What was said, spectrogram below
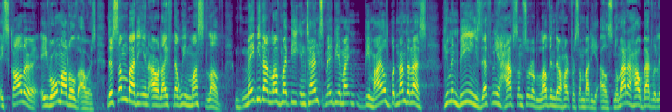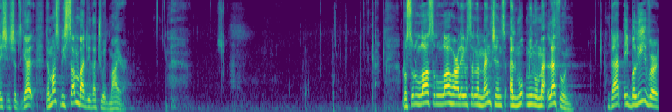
a scholar, a role model of ours. There's somebody in our life that we must love. Maybe that love might be intense, maybe it might be mild, but nonetheless, human beings definitely have some sort of love in their heart for somebody else. No matter how bad relationships get, there must be somebody that you admire. Rasulullah sallallahu alayhi wasallam mentions al-mu'minu ma'lathun that a believer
